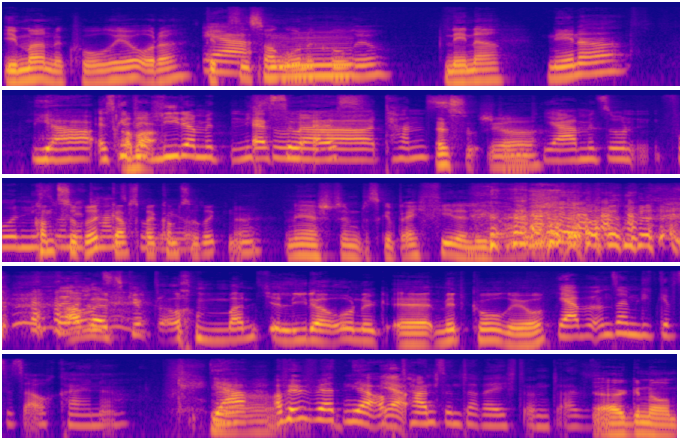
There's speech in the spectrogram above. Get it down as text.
immer eine Choreo, oder? Gibt es Ja. einen Song ohne Mm. Choreo? Nena? Nena, Ja, Es gibt Aber- halt Lieder mit nicht so SOS. einer Tanz. es, ja. ja, mit so wo nicht Kommt so zurück, gab's bei. Komm zurück, ne? Naja, stimmt, es gibt eigentlich viele Lieder. Aber es gibt auch manche Lieder ohne äh, mit Choreo. ja, bei unserem Lied gibt es jetzt auch keine. ja, Ja. auf jeden Fall, wir hatten ja auch Ja. Tanzunterricht und also. Ja, genau.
